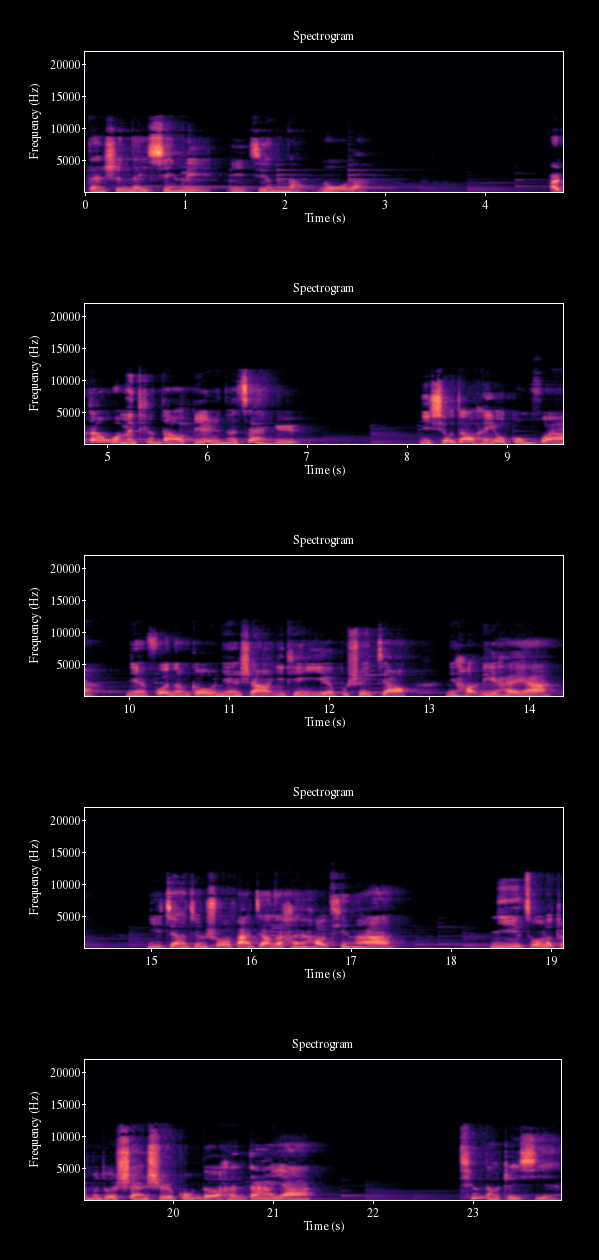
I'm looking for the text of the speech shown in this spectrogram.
但是内心里已经恼怒了。而当我们听到别人的赞誉，你修道很有功夫啊，念佛能够念上一天一夜不睡觉，你好厉害呀！你讲经说法讲得很好听啊。你做了这么多善事，功德很大呀。听到这些，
